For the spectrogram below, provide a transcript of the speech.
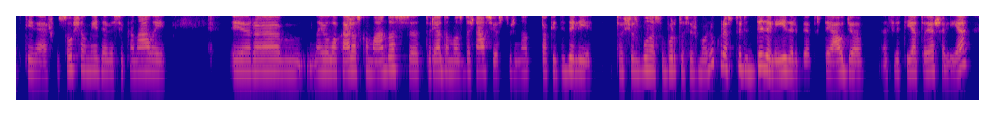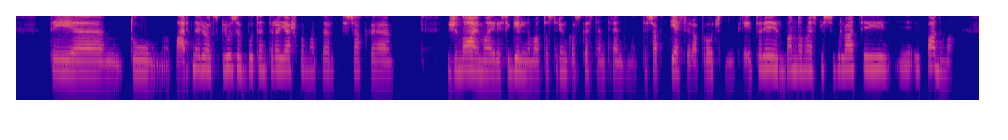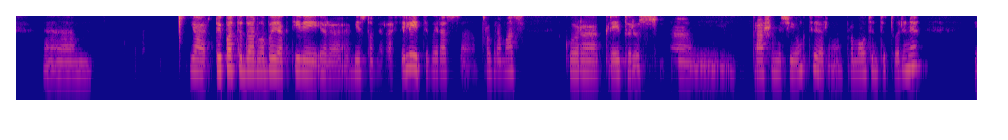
aktyviai, aišku, social media, visi kanalai. Ir na, jau lokalios komandos, turėdamos, dažniausiai jos turi na, tokį didelį, tos jos būna suburtos iš žmonių, kurios turi didelį įdirbį apskritai audio srityje toje šalyje. Tai tų partnerių ekskluziv būtent yra ieškoma per tiesiog žinojimą ir įsigilinimą tos rinkos, kas ten trendina. Tiesiog tiesiai yra approachinami kreitoriai ir bandoma jas prisivilioti į, į, į podumą. Um, jo, ir taip pat dar labai aktyviai ir vystom ir affiliate įvairias programas, kur kreitorius um, prašom įsijungti ir promautinti turinį.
